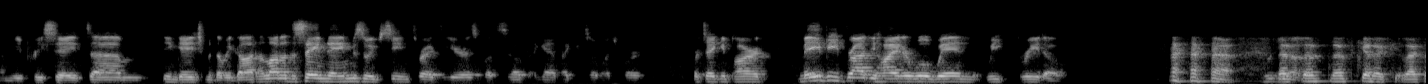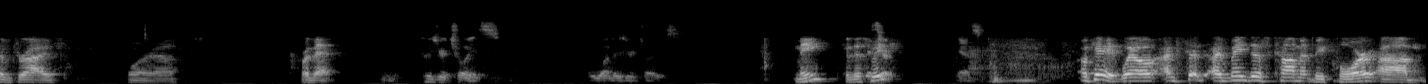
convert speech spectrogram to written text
Um, we appreciate um, the engagement that we got. A lot of the same names we've seen throughout the years, but still, again, thank you so much for for taking part. Maybe Bradley Hyder will win week three, though. let's, let's, let's get a collective drive for uh, for that. Who's your choice? what is your choice? Me for this yes, week? Sir. Yes. Okay, well, I've said I've made this comment before. Um,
